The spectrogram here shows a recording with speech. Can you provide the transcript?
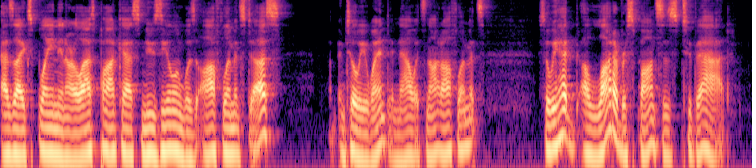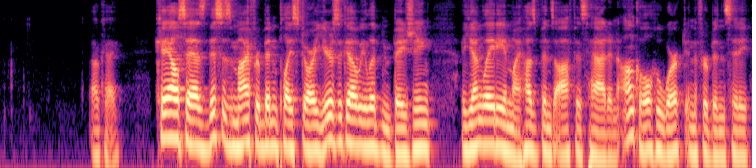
as I explained in our last podcast, New Zealand was off limits to us until we went, and now it's not off limits. So we had a lot of responses to that. Okay. KL says, This is my forbidden place story. Years ago, we lived in Beijing. A young lady in my husband's office had an uncle who worked in the Forbidden City.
